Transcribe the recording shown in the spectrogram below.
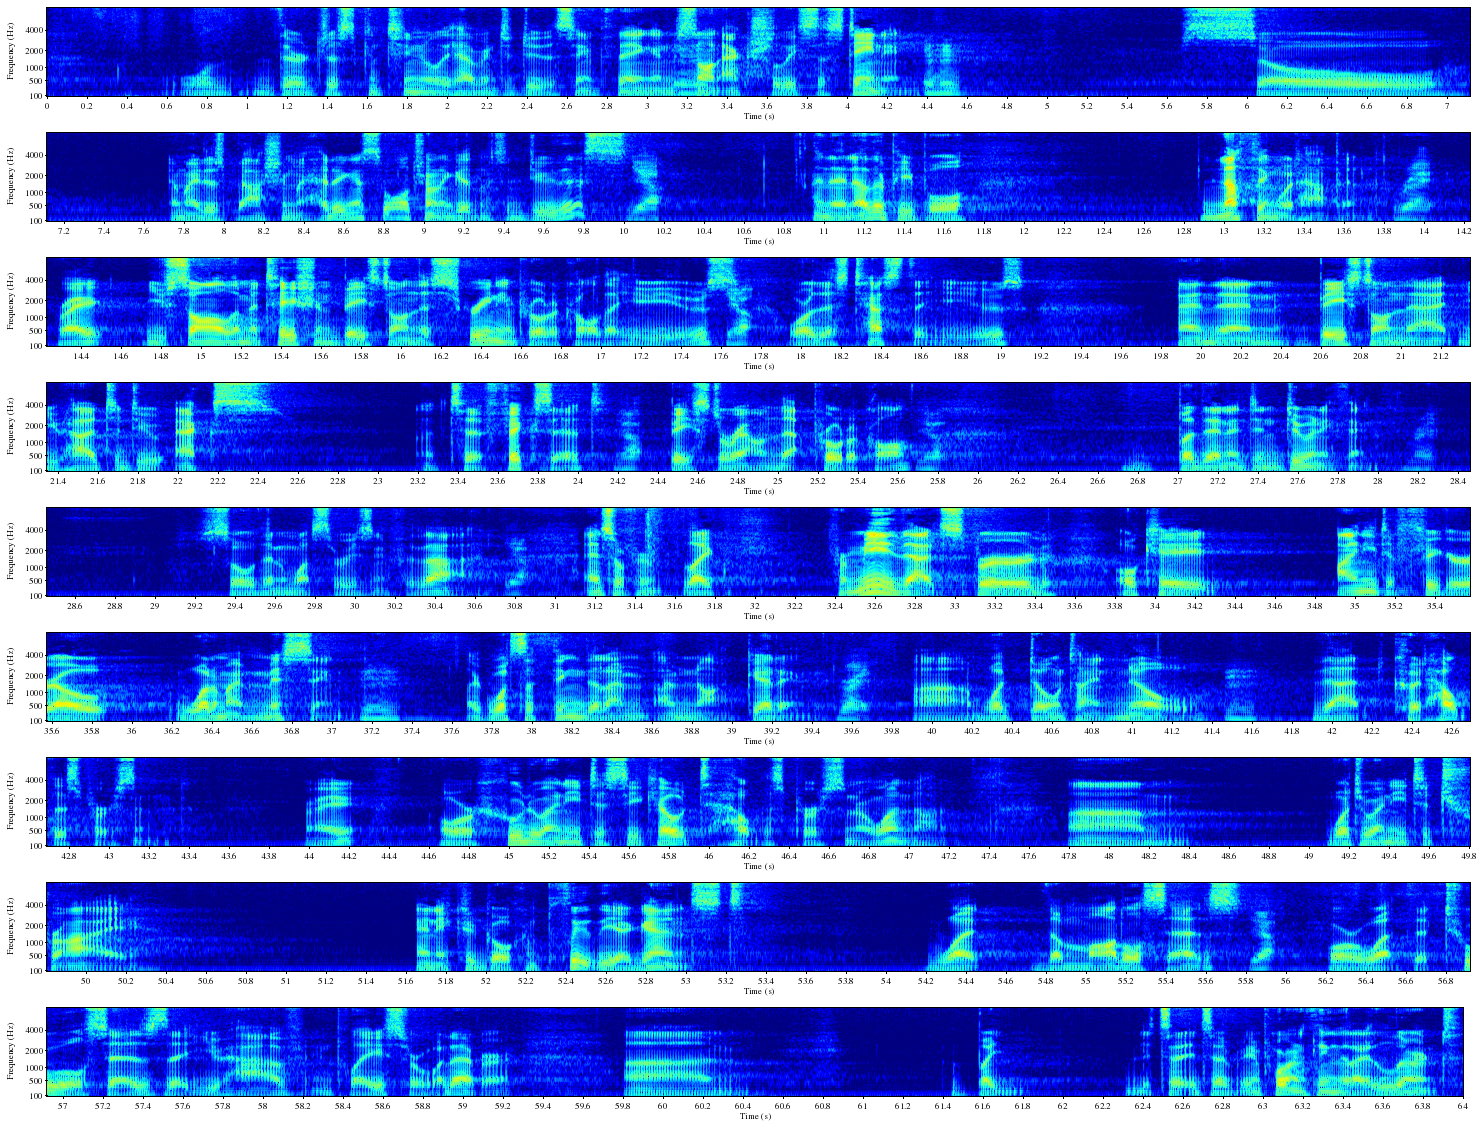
well they're just continually having to do the same thing and it's not actually sustaining. So am I just bashing my head against the wall trying to get them to do this? Yeah. And then other people nothing would happen. Right. Right? You saw a limitation based on this screening protocol that you use Yep. or this test that you use. And then based on that you had to do X uh, to fix it Yep. based around that protocol Yep. but then it didn't do anything. So then what's the reason for that? Yeah. And so for like for me that spurred okay, I need to figure out what am I missing? Like what's the thing that I'm I'm not getting? Mm-hmm. Right. Uh, what don't I know Mm-hmm. that could help this person? Right? Or who do I need to seek out to help this person or whatnot? Um, what do I need to try? And it could go completely against what the model says Yeah. Or what the tool says that you have in place or whatever. Um, but it's, a, it's an important thing that I learned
